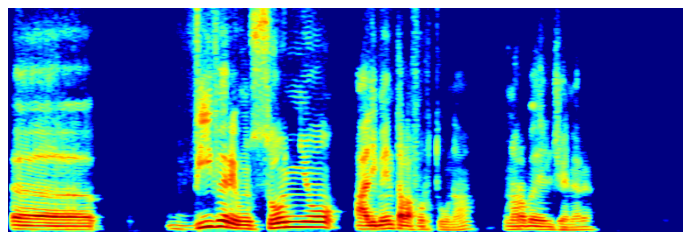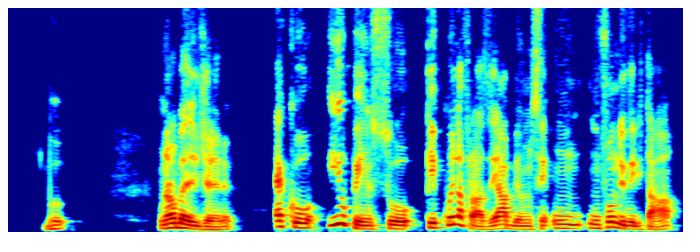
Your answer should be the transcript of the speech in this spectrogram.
eh, vivere un sogno alimenta la fortuna, una roba del genere. Boh. Una roba del genere. Ecco, io penso che quella frase abbia un, se- un, un fondo di verità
